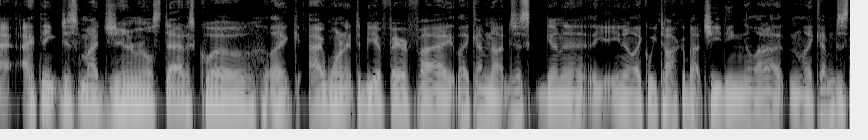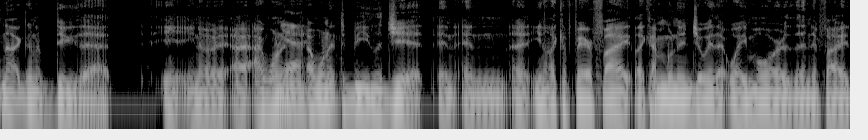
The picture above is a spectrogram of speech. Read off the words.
I I think just my general status quo, like I want it to be a fair fight. Like I'm not just gonna, you know, like we talk about cheating a lot, and like I'm just not gonna do that. You know, I, I want it. Yeah. I want it to be legit and and uh, you know, like a fair fight. Like I'm gonna enjoy that way more than if I,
